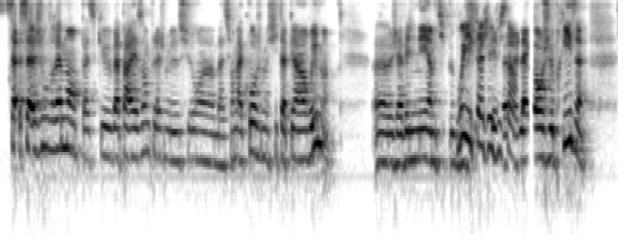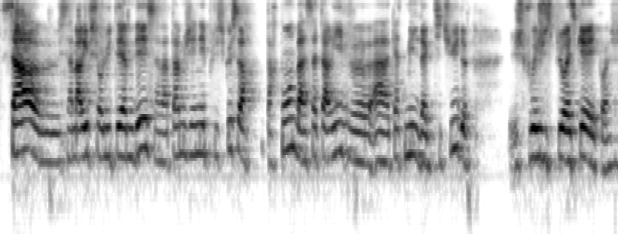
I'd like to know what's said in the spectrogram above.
ça, joue vraiment parce que, bah, par exemple, là, je me sur, euh, bah, sur ma cour, je me suis tapé un rhume. Euh, J'avais le nez un petit peu bouché. Oui, ça, j'ai vu ça. Euh, la gorge prise. Ça, euh, ça m'arrive sur l'UTMB, ça va pas me gêner plus que ça. Par contre, bah, ça t'arrive à 4000 d'altitude. Je pouvais juste plus respirer, quoi.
